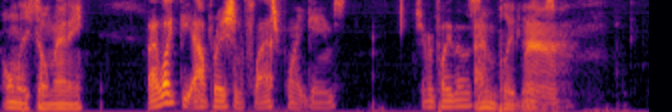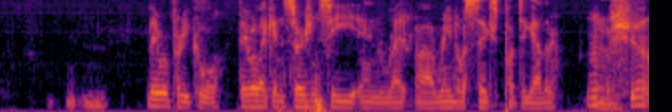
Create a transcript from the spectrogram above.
only so many. I like the Operation Flashpoint games. Did you ever play those? I haven't played those. Uh, They were pretty cool. They were like Insurgency and Red, uh, Rainbow Six put together. oh, shit.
